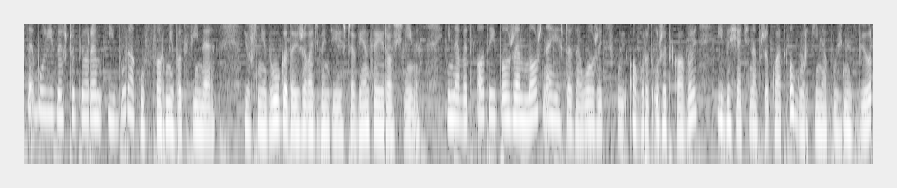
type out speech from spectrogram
cebuli ze szczypiorem i buraków w formie botwiny. Już niedługo dojrzewać będzie jeszcze więcej roślin. I nawet o tej porze można jeszcze założyć swój ogród użytkowy i wysiać na przykład ogórki na późny zbiór,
